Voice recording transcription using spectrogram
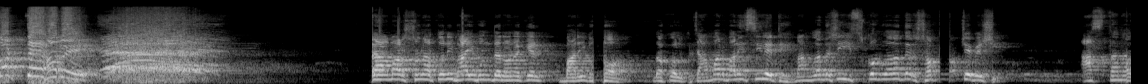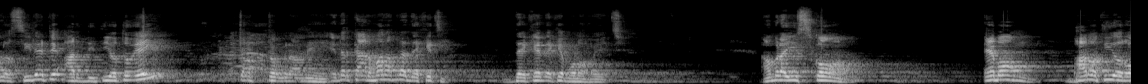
করতে হবে আমার সনাতনী ভাই বোনদের অনেকের বাড়ি ঘর দখল করছে। আমার বাড়ি সিলেটে, বাংলাদেশে ইসকনওয়ালাদের সবচেয়ে বেশি। আস্থানা হলো সিলেটে আর দ্বিতীয়ত এই চট্টগ্রামে। এদের কারবার আমরা দেখেছি। দেখে দেখে বড় হয়েছে। আমরা ইস্কন এবং ভারতীয় র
